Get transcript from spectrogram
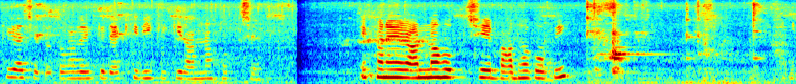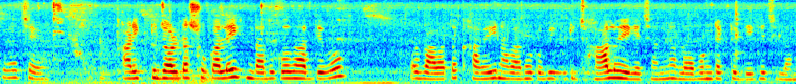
ঠিক আছে, তো তোমাদের একটু দেখিয়ে দিই কী কী রান্না হচ্ছে। এখানে রান্না হচ্ছে বাঁধাকপি। ঠিক আছে? আর একটু জলটা শুকালেই দাদুকেও ভাত দেবো। ওর বাবা তো খাবেই না বাঁধাকপি, একটু ঝাল হয়ে গেছে, আমি না লবণটা একটু দেখেছিলাম।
